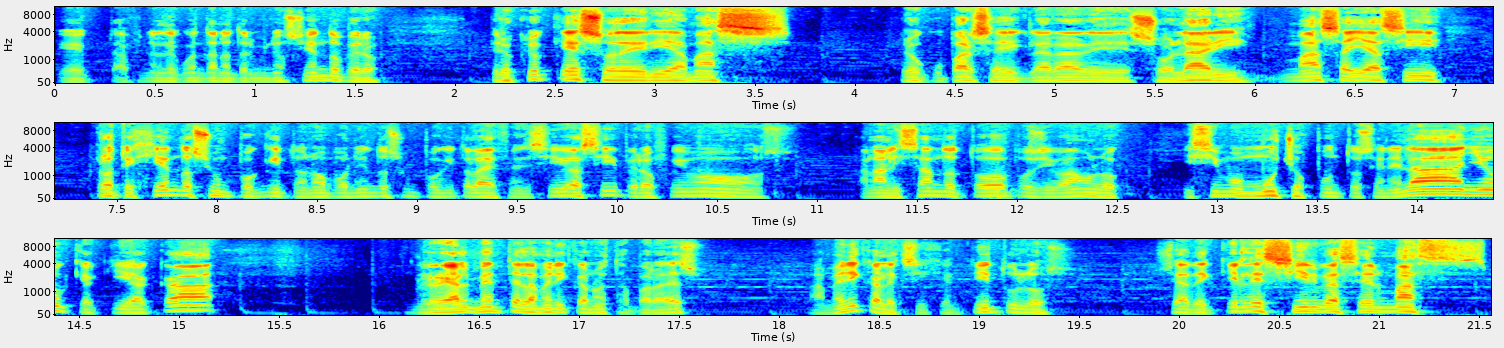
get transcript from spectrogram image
que a final de cuentas no terminó siendo, pero, pero creo que eso debería más preocuparse de declarar eh, Solari, más allá sí, protegiéndose un poquito, no poniéndose un poquito la defensiva, sí, pero fuimos analizando todo, pues llevamos hicimos muchos puntos en el año, que aquí y acá. Realmente el América no está para eso. A América le exigen títulos. O sea, ¿de qué le sirve hacer más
